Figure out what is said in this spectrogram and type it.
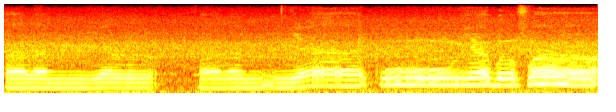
فلم فلم يكن ينفعهم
